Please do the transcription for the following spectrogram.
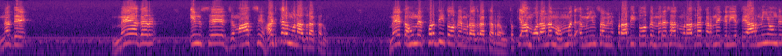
نہ دے، میں اگر ان سے جماعت سے ہٹ کر مناظرہ کروں، میں کہوں میں فردی طور پہ مناظرہ کر رہا ہوں، تو کیا مولانا محمد امین صاحب انفرادی طور پہ میرے ساتھ مناظرہ کرنے کے لیے تیار نہیں ہوں گے؟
